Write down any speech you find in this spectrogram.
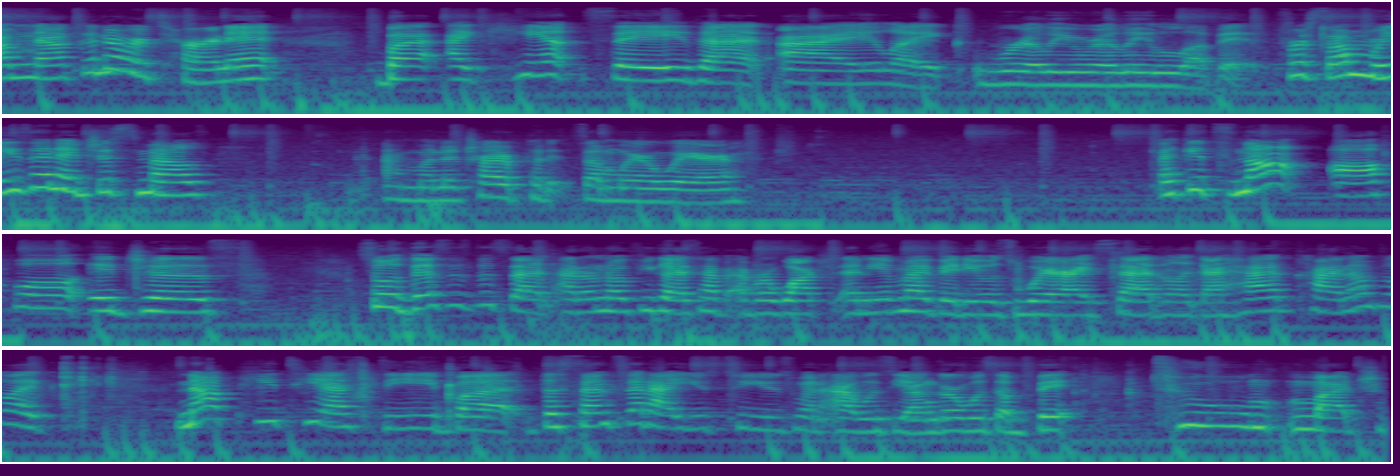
I'm not gonna return it but i can't say that i like really really love it. For some reason it just smells i'm gonna try to put it somewhere where like it's not awful. It just so this is the scent. I don't know if you guys have ever watched any of my videos where i said like i had kind of like not PTSD, but the scent that I used to use when I was younger was a bit too much,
